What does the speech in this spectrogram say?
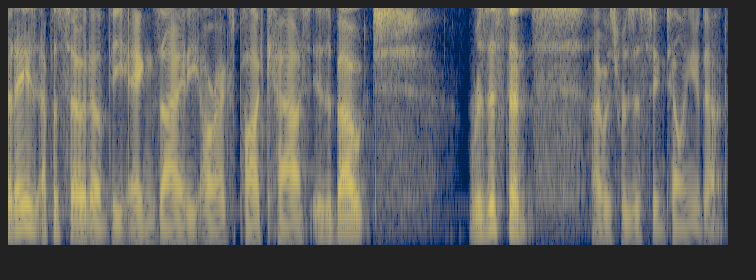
Today's episode of the Anxiety RX podcast is about resistance. I was resisting telling you that.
